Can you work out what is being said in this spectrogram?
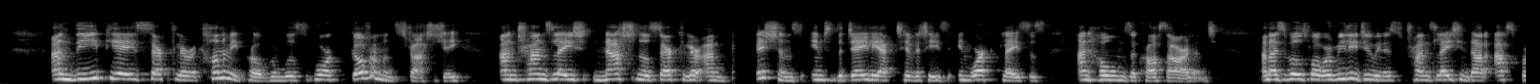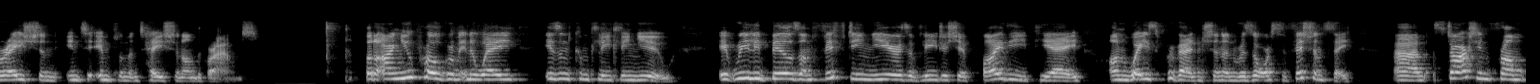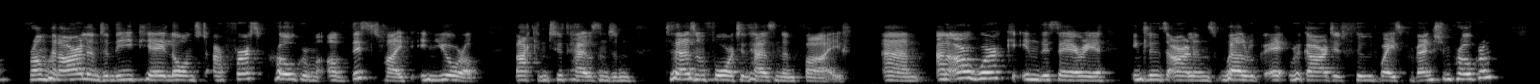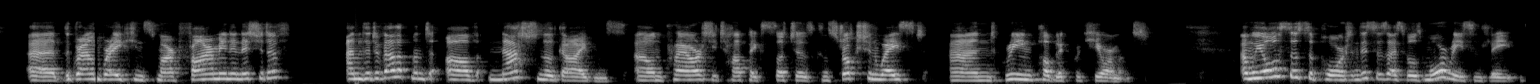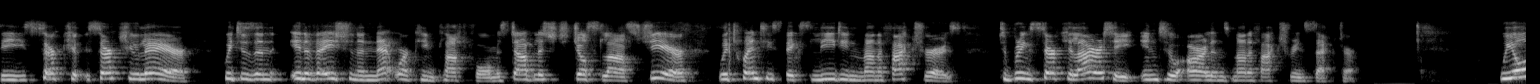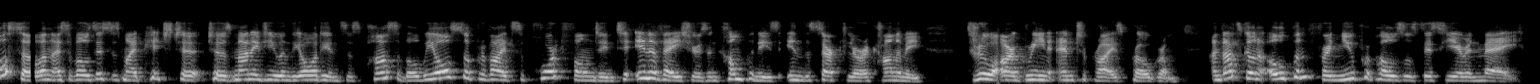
And the EPA's Circular Economy Programme will support government strategy and translate national circular ambitions into the daily activities in workplaces and homes across Ireland. And I suppose what we're really doing is translating that aspiration into implementation on the ground. But our new programme, in a way, isn't completely new. It really builds on 15 years of leadership by the EPA on waste prevention and resource efficiency, um, starting from, from when Ireland and the EPA launched our first programme of this type in Europe back in 2000 and, 2004 2005. Um, and our work in this area includes Ireland's well regarded food waste prevention programme, uh, the groundbreaking Smart Farming Initiative, and the development of national guidance on priority topics such as construction waste and green public procurement. And we also support, and this is, I suppose, more recently, the Circu- CIRCULÉIRE, which is an innovation and networking platform established just last year with 26 leading manufacturers to bring circularity into Ireland's manufacturing sector. We also, and I suppose this is my pitch to, to as many of you in the audience as possible, we also provide support funding to innovators and companies in the circular economy through our Green Enterprise Programme. And that's going to open for new proposals this year in May.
